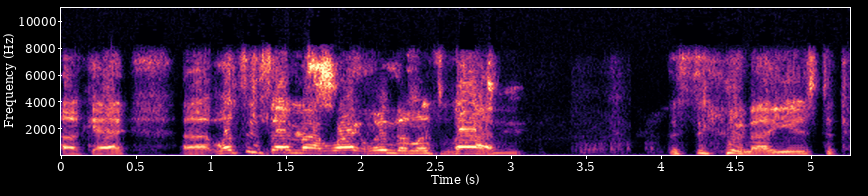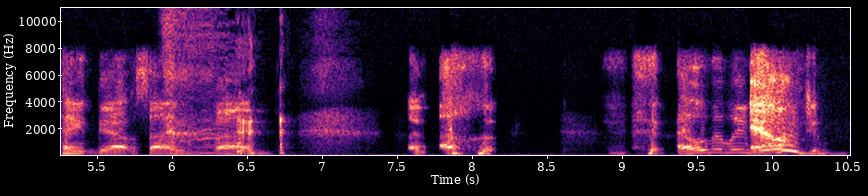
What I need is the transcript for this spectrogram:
okay. Uh, what's inside my white windowless van? The stone I used to paint the outside of the van. An el- elderly L. virgin.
